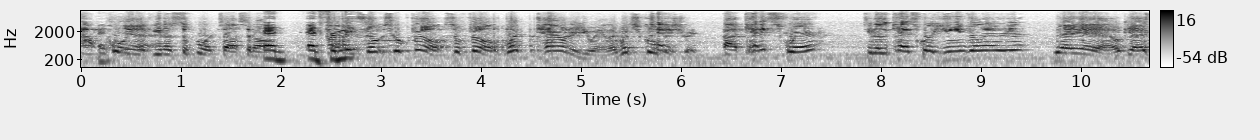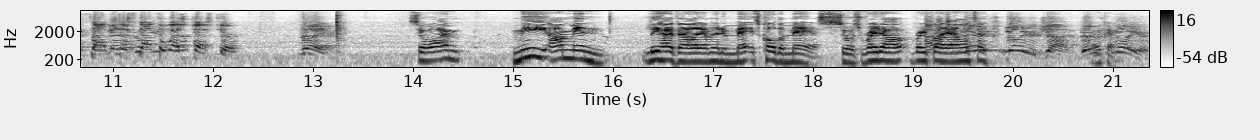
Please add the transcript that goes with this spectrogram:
outpouring Yeah. of, you know, support to us and all. And and for All me, right, so so Phil, so Phil, what town are you in? Like what school Kenneth, district? Uh, Kennett Square. Do you know the Kennett Square Unionville area? Yeah, yeah, yeah. Okay. Just out, And just out the West Chester. Right. So I'm me. I'm in Lehigh Valley. I'm in a. It's called Emmaus. So it's right out, right by I'm Allentown. Very familiar, John. Very Okay. familiar.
